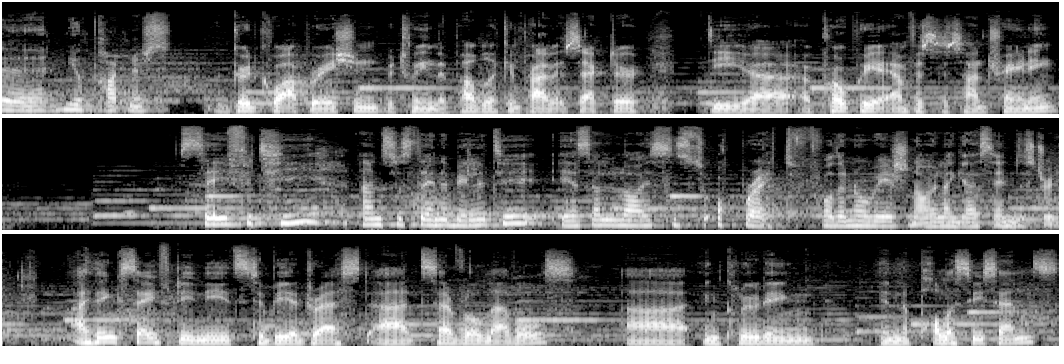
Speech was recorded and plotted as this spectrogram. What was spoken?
uh, new partners. Good cooperation between the public and private sector, the uh, appropriate emphasis on training. Safety and sustainability is a license to operate for the Norwegian oil and gas industry. I think safety needs to be addressed at several levels, uh, including in the policy sense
